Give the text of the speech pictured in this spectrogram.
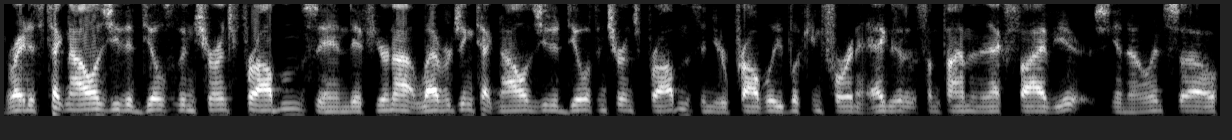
right? It's technology that deals with insurance problems. And if you're not leveraging technology to deal with insurance problems then you're probably looking for an exit at some time in the next five years you know? And so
